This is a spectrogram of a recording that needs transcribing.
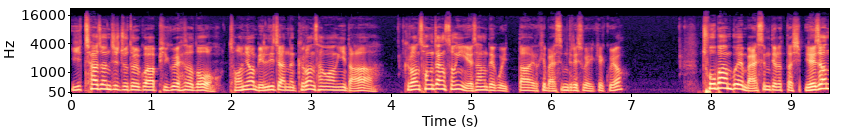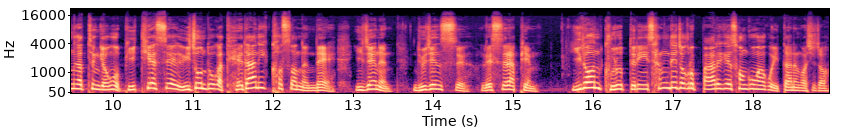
2차 전지주들과 비교해서도 전혀 밀리지 않는 그런 상황이다. 그런 성장성이 예상되고 있다. 이렇게 말씀드릴 수가 있겠고요. 초반부에 말씀드렸다시피 예전 같은 경우 BTS의 의존도가 대단히 컸었는데 이제는 뉴진스, 레스라핌 이런 그룹들이 상대적으로 빠르게 성공하고 있다는 것이죠.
